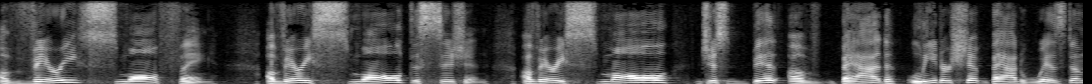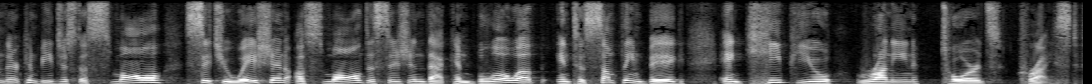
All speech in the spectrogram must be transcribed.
a very small thing, a very small decision, a very small just bit of bad leadership, bad wisdom. There can be just a small situation, a small decision that can blow up into something big and keep you running towards Christ.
